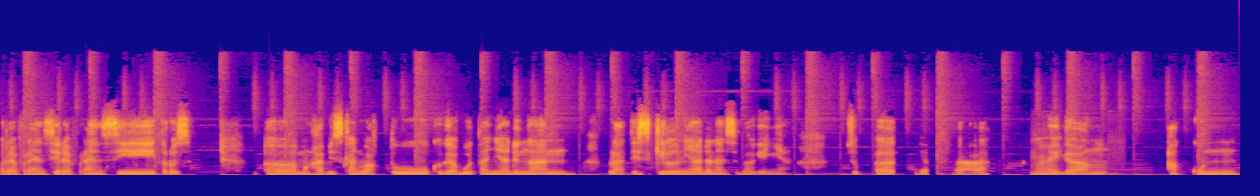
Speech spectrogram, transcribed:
referensi-referensi terus uh, menghabiskan waktu kegabutannya dengan pelatih skillnya dan lain sebagainya. Supaya uh, memegang akun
